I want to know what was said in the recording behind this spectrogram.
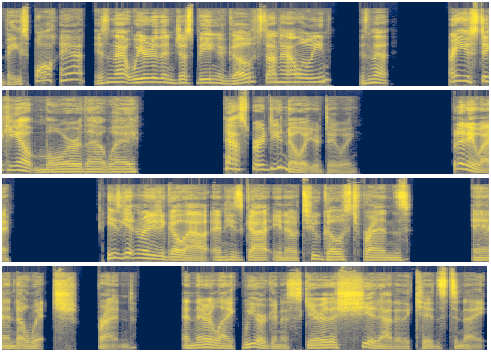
baseball hat? Isn't that weirder than just being a ghost on Halloween? Isn't that, aren't you sticking out more that way? Casper, do you know what you're doing? But anyway, he's getting ready to go out and he's got, you know, two ghost friends and a witch friend. And they're like, we are going to scare the shit out of the kids tonight.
